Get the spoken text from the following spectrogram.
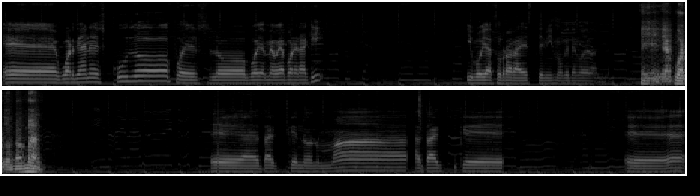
Eh, guardián escudo, pues lo voy a, me voy a poner aquí. Y voy a zurrar a este mismo que tengo delante. Eh, de acuerdo, normal. Eh, ataque normal. Ataque. Eh,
